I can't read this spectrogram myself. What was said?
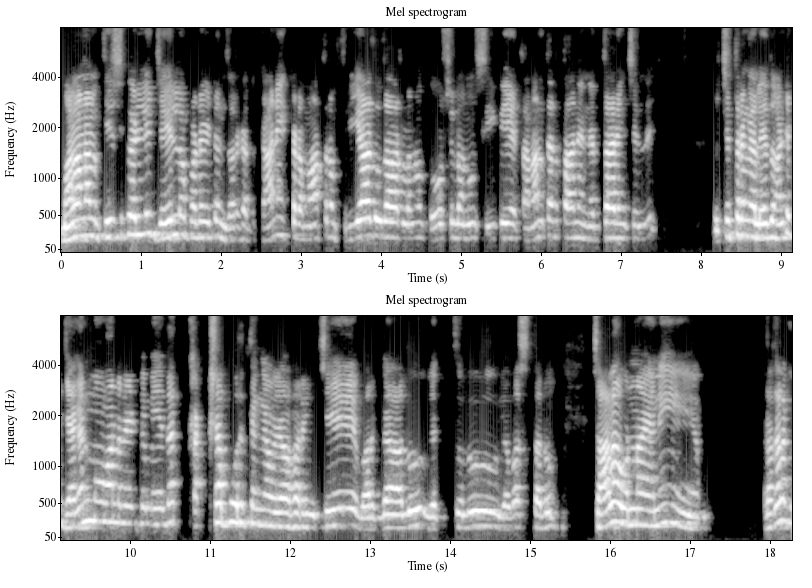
మనల్ని తీసుకెళ్ళి జైల్లో పడేయటం జరగదు. కానీ ఇక్కడ మాత్రం ఫిర్యాదుదారులను దోషులను సిబిఐ తనంతట తానే నిర్ధారించింది. విచిత్రంగా లేదు. అంటే జగన్మోహన్ రెడ్డి మీద కక్షపూరితంగా వ్యవహరించే వర్గాలు వ్యక్తులు వ్యవస్థలు చాలా ఉన్నాయని ప్రజలకు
